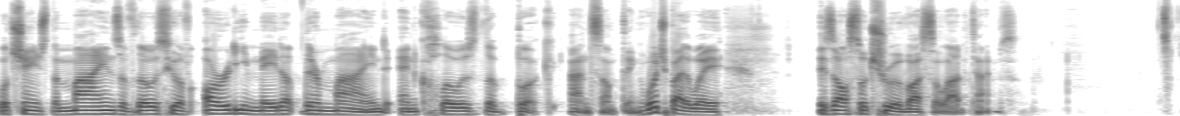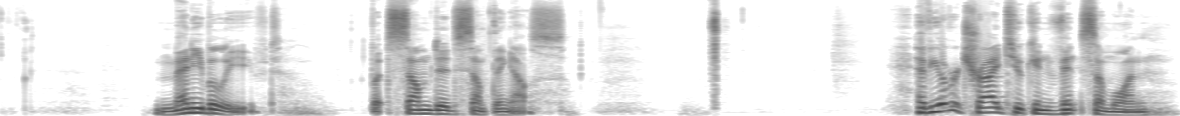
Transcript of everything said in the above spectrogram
will change the minds of those who have already made up their mind and closed the book on something, which, by the way, is also true of us a lot of times. Many believed, but some did something else. Have you ever tried to convince someone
